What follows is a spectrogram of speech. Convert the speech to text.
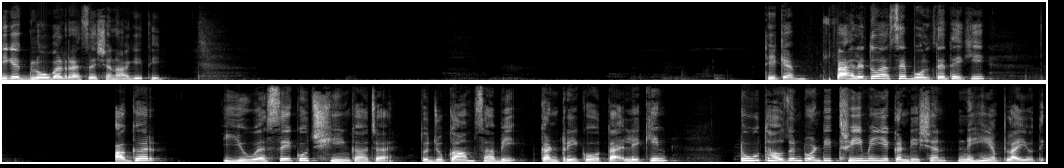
ठीक है ग्लोबल रेसेशन आ गई थी। ठीक है, पहले तो ऐसे बोलते थे कि अगर यूएसए को छींक आ जाए तो जुकाम सभी कंट्री को होता है, लेकिन 2023 में ये कंडीशन नहीं अप्लाई होती।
